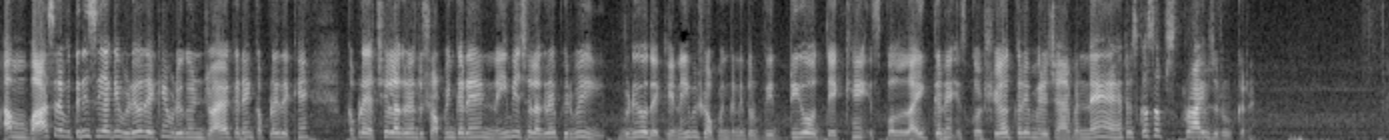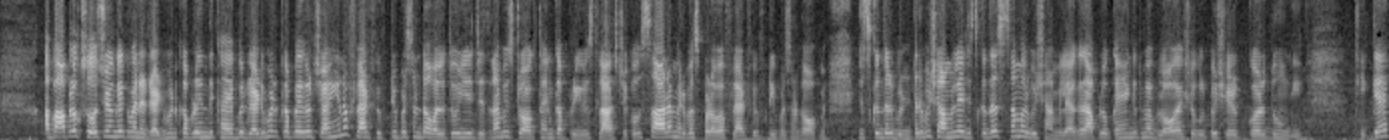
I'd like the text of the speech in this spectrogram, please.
अब बात सिर्फ़ इतनी सी है कि वीडियो देखें, वीडियो को इन्जॉय करें, कपड़े देखें, कपड़े अच्छे लग रहे हैं तो शॉपिंग करें, नहीं भी अच्छे लग रहे हैं, फिर भी वीडियो देखें, नहीं भी शॉपिंग करें तो वीडियो देखें, इसको लाइक करें, इसको शेयर करें, मेरे चैनल पर नए हैं तो इसका सब्सक्राइब ज़रूर करें। अब आप लोग सोच रहे होंगे कि मैंने रेडीमेड कपड़े नहीं दिखाए बट रेडीमेड कपड़े अगर चाहिए ना फ्लैट फिफ्टी परसेंट ऑफ़ वाले तो ये जितना भी स्टॉक था इनका प्रीवियस लास्ट का वो सारा मेरे पास पड़ा हुआ फ्लैट फिफ्टी परसेंट ऑफ़ में, जिसके अंदर विंटर भी शामिल है, जिसके अंदर समर भी शामिल है। अगर आप लोग कहेंगे तो मैं ब्लॉग ऐसे पर शेयर कर दूँगी। ठीक है?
